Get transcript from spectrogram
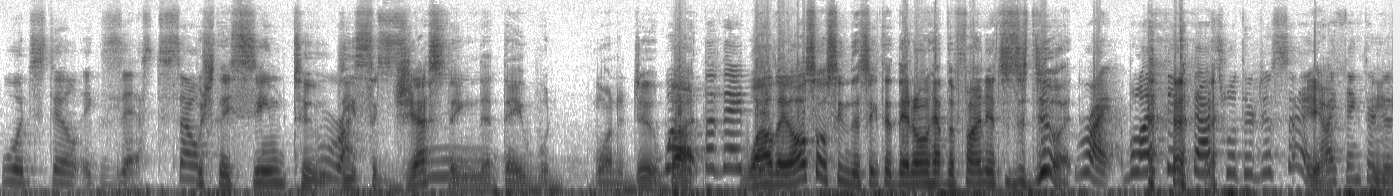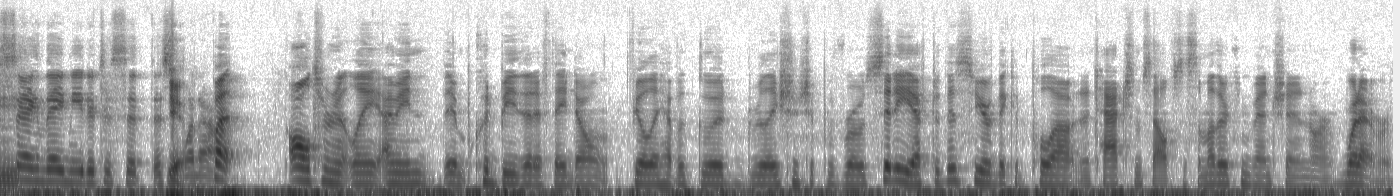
would still exist. So Which they seem to be suggesting that they would want to do. Well, but but they while did- they also seem to think that they don't have the finances to do it. right. Well, I think that's what they're just saying. Yeah. I think they're just Mhm. saying they needed to sit this Yeah. one out. But alternately, I mean, it could be that if they don't feel they have a good relationship with Rose City after this year, they could pull out and attach themselves to some other convention or whatever.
